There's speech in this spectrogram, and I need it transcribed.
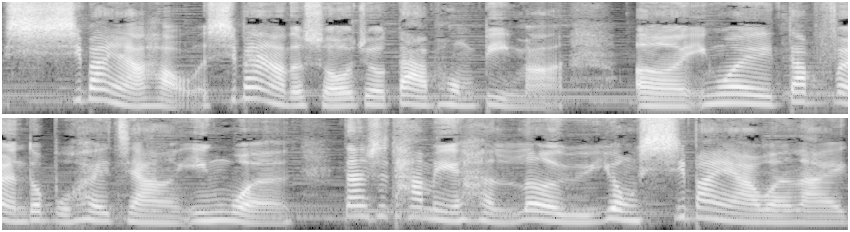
西班牙好了，西班牙的时候就大碰壁嘛，呃，因为大部分人都不会讲英文，但是他们也很乐于用西班牙文来。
